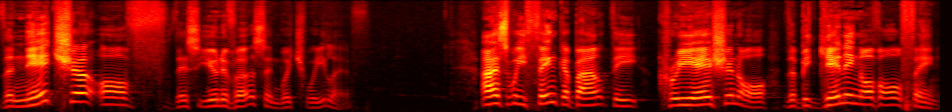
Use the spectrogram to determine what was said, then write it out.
The nature of this universe in which we live, as we think about the creation or the beginning of all things,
